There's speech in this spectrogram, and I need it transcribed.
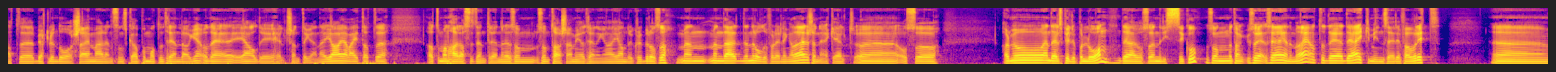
at uh, Bjarte Lund Årsheim er den som skal på en måte trene laget. Og det, jeg har aldri helt skjønt det greiene. Ja, jeg veit at uh, at man har assistenttrenere som, som, tar seg mye av treninga i andre klubber også. Men, men der, den rollefordelinga der skjønner jeg ikke helt. Uh, og så har de jo en del spillere på lån. Det er jo også en risiko. Sånn tanke, så, jeg, så, jeg, er enig med deg at det, det er ikke min seriefavoritt. Uh,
